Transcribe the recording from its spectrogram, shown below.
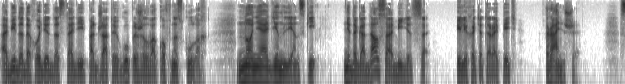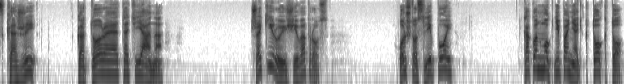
обида доходит до стадии поджатых губ и желваков на скулах. Но ни один Ленский не догадался обидеться или хоть оторопеть раньше. «Скажи, которая Татьяна?» Шокирующий вопрос. Он что, слепой? Как он мог не понять, кто кто?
